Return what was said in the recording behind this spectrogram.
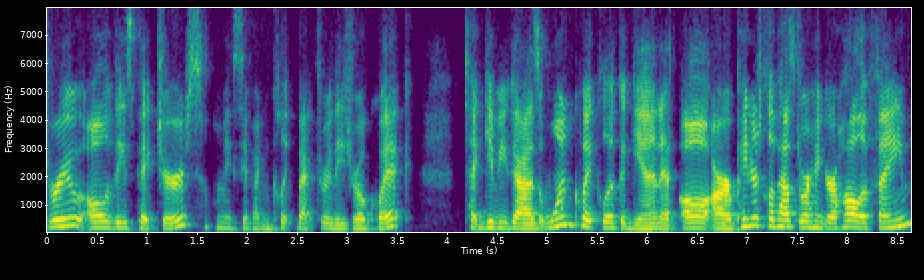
through all of these pictures. Let me see if I can click back through these real quick. To give you guys one quick look again at all our Painters Clubhouse Door Hanger Hall of Fame.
